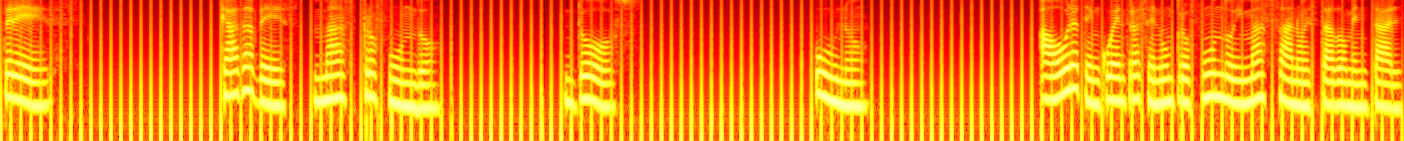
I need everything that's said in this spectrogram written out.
3. Cada vez más profundo. 2. 1. Ahora te encuentras en un profundo y más sano estado mental,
